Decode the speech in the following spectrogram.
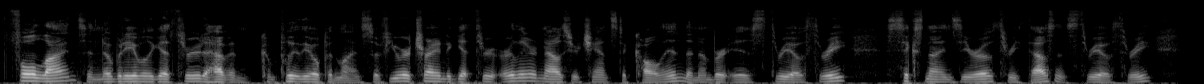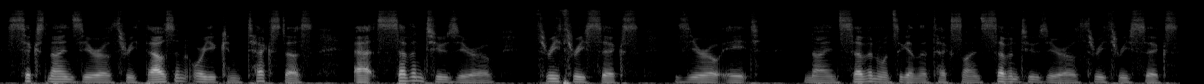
full lines and nobody able to get through to having completely open lines. So if you were trying to get through earlier, now's your chance to call in. The number is 303 690 3000. It's 303 690 3000. Or you can text us at 720 336 0897. Once again, the text line 720 336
